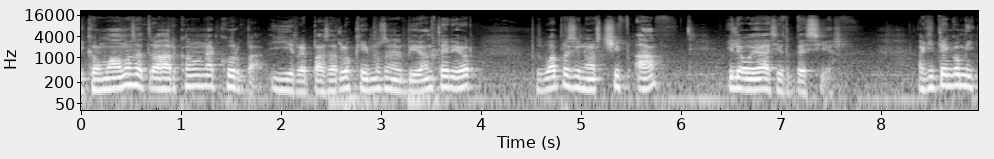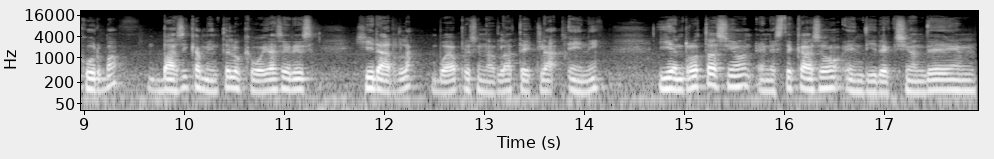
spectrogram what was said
Y como vamos a trabajar con una curva y repasar lo que vimos en el video anterior, pues voy a presionar Shift A y le voy a decir Bezier. Aquí tengo mi curva, básicamente lo que voy a hacer es girarla, voy a presionar la tecla N y en rotación, en este caso en dirección de,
